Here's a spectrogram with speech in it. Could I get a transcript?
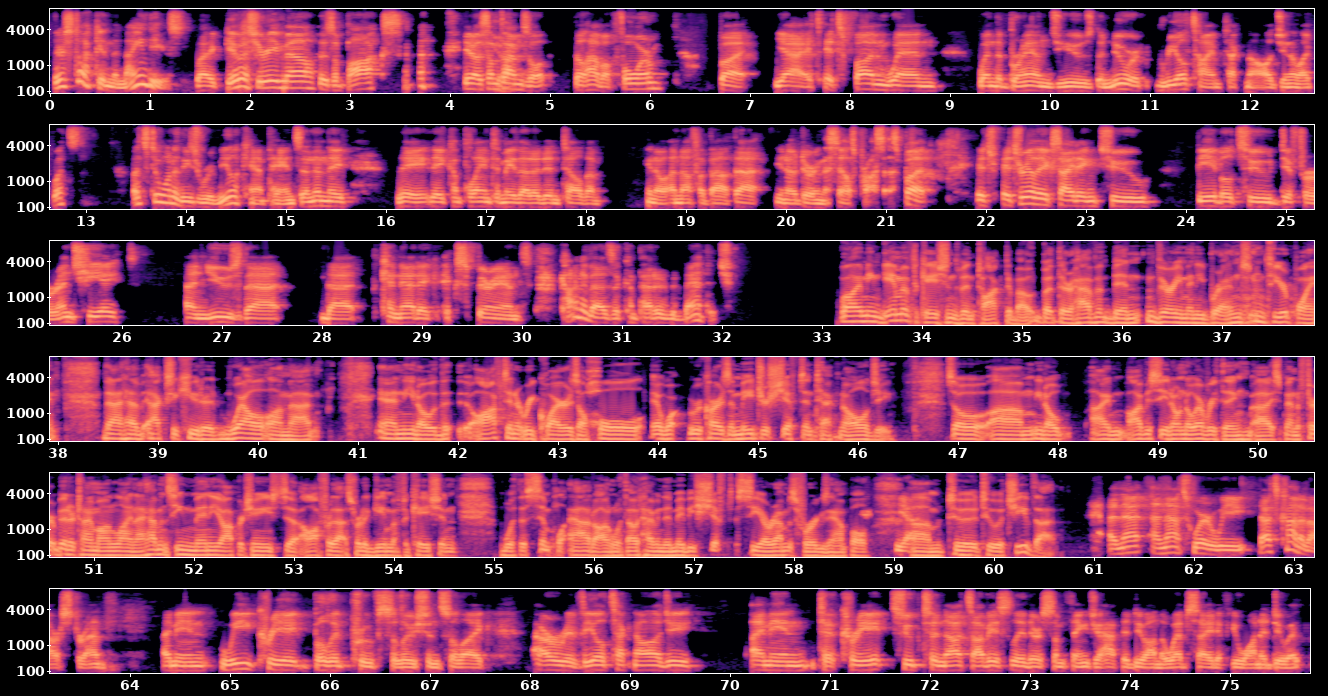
they're stuck in the 90s. Like, give us your email, there's a box. you know, sometimes yeah. they'll, they'll have a form. But yeah, it's, it's fun when when the brands use the newer real-time technology and they're like, let's let's do one of these reveal campaigns. And then they they they complain to me that I didn't tell them, you know, enough about that, you know, during the sales process. But it's it's really exciting to be able to differentiate and use that that kinetic experience kind of as a competitive advantage. Well, I mean, gamification's been talked about, but there haven't been very many brands, to your point, that have executed well on that. And you know, the, often it requires a whole, it w- requires a major shift in technology. So, um, you know, I'm obviously don't know everything. I spend a fair bit of time online. I haven't seen many opportunities to offer that sort of gamification with a simple add-on without having to maybe shift CRMs, for example, yeah. um, to to achieve that and that and that's where we that's kind of our strength. I mean we create bulletproof solutions. So like our reveal technology i mean to create soup to nuts obviously there's some things you have to do on the website if you want to do it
